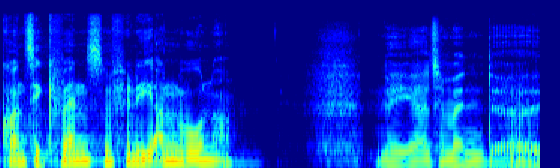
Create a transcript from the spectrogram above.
Konsequenzen für die Anwohner? Nee, also ich meine, äh,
